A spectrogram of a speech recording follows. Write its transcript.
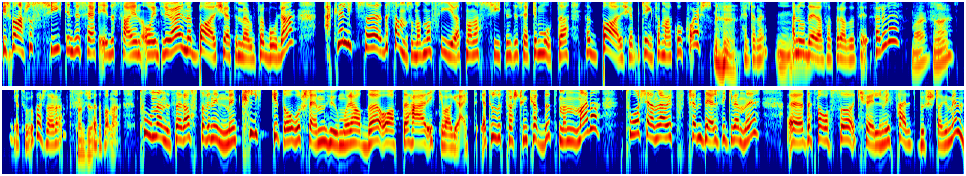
Hvis man er så sykt interessert i design og interiør, men bare kjøper møbler fra bolig, er ikke det litt så, det samme som at man sier at man er sykt interessert i mote, men bare kjøper ting fra Michael Kors? Helt enig. Er det noe dere har sagt på radio før, eller? Nei. Nei? Jeg tror kanskje det er det. Kanskje. Tonen endret seg raskt, og venninnen min klikket over hvor slem humor jeg hadde, og at det her ikke var greit. Jeg trodde først hun køddet, men nei da. To år senere er vi fremdeles ikke venner. Eh, Dette var også kvelden vi feiret bursdagen min.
